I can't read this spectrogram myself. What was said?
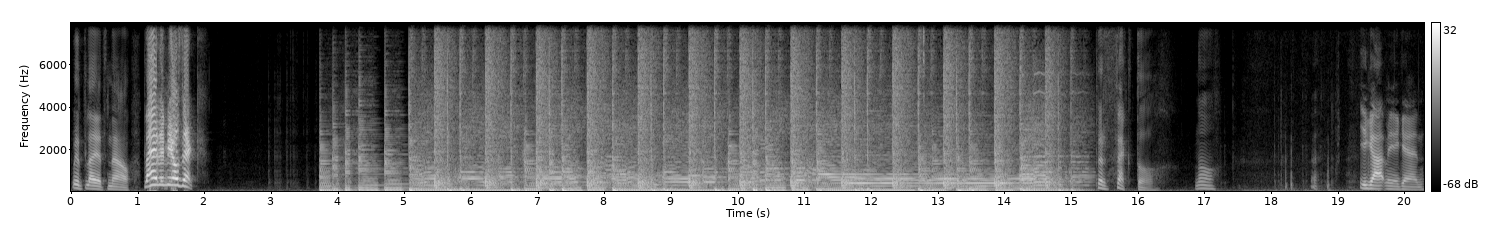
we'll play it now. Play the music. Perfecto. No. You got me again.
